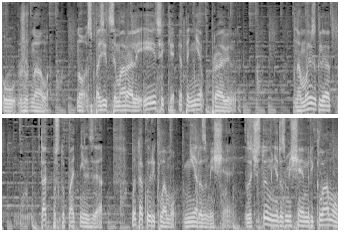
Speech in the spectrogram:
у журнала. Но с позиции морали и этики это неправильно. На мой взгляд, так поступать нельзя. Мы такую рекламу не размещаем. Зачастую мы не размещаем рекламу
